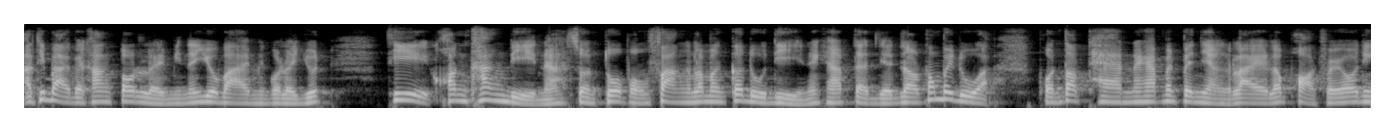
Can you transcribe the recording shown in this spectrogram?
อธิบายไปข้างต้นเลยมีนโยบายมีกลยุทธ์ ที่ค่อนข้างดีนะ ส่วนตัวผมฟังแล้วมันก็ดูดีนะครับ แต่เดี๋ยวเราต้องไปดูผลตอบแทนนะครับ มันเป็นอย่างไรแล้วพอร์ตโฟลิโอจ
